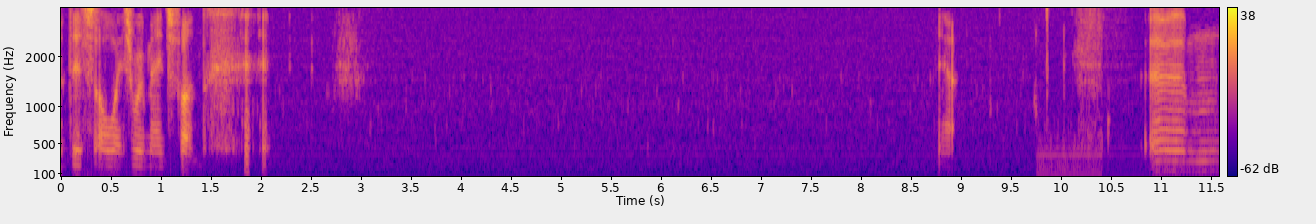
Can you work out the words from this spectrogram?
but this always remains fun. yeah. Um,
